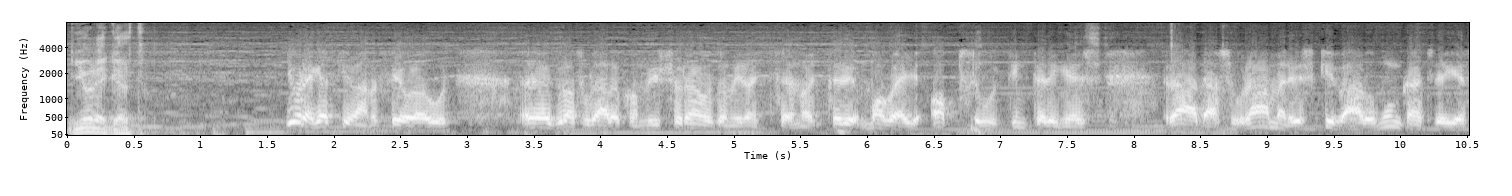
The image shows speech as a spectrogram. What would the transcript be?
Jó reggelt! Jó reggelt kívánok, Fiola úr! Gratulálok a műsorához, ami egyszer nagyszerű. Maga egy abszolút intelligens, ráadásul rámenő és kiváló munkát végez.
